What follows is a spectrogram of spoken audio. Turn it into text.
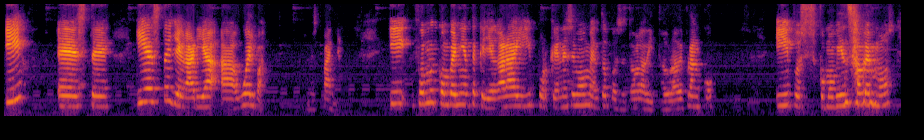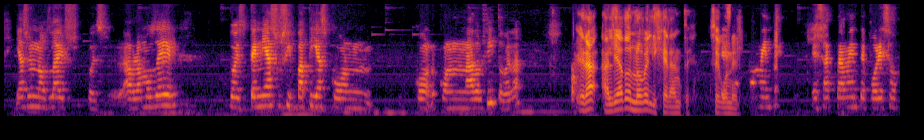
y este, y este llegaría a Huelva, en España. Y fue muy conveniente que llegara ahí porque en ese momento pues estaba la dictadura de Franco y pues como bien sabemos, y hace unos lives pues hablamos de él, pues tenía sus simpatías con, con, con Adolfito, ¿verdad? Era aliado no beligerante, según él. Exactamente, exactamente, por eso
